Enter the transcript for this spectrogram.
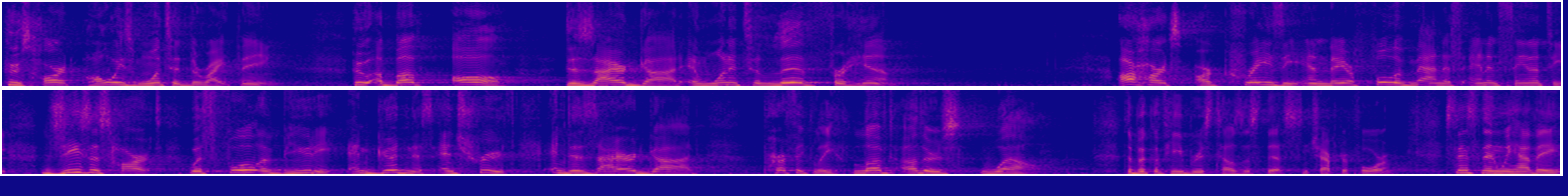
whose heart always wanted the right thing, who above all desired God and wanted to live for Him. Our hearts are crazy and they are full of madness and insanity. Jesus' heart was full of beauty and goodness and truth and desired God perfectly, loved others well. The book of Hebrews tells us this in chapter 4. Since then, we have a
